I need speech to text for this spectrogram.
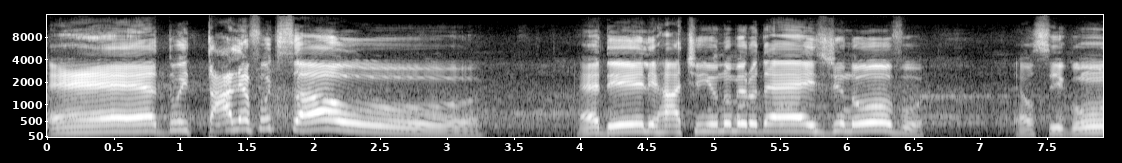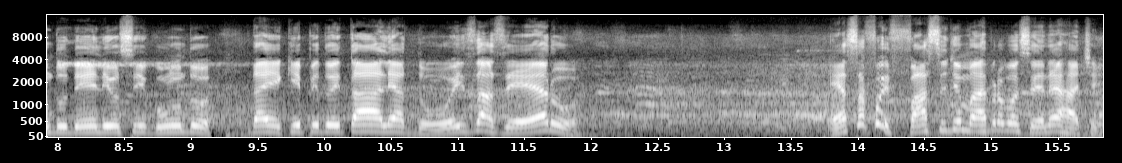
É do Itália Futsal. É dele, Ratinho número 10, de novo. É o segundo dele e o segundo da equipe do Itália. 2 a 0. Essa foi fácil demais para você, né, Ratinho?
